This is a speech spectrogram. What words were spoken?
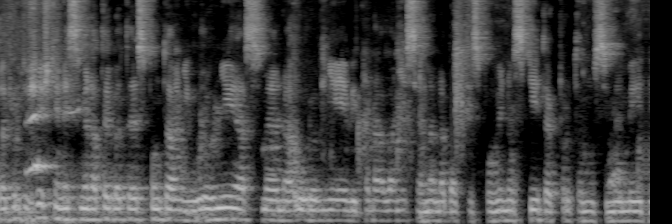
Ale protože ještě nejsme na této spontánní úrovni a jsme na úrovni vykonávání sana na bhakti z povinnosti, tak proto musíme mít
